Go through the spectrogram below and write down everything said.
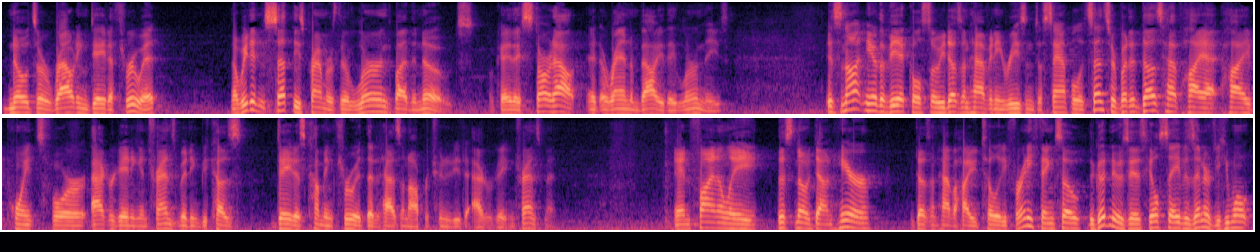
nodes are routing data through it. Now, we didn't set these parameters. They're learned by the nodes. Okay? They start out at a random value. They learn these. It's not near the vehicle, so he doesn't have any reason to sample its sensor, but it does have high, high points for aggregating and transmitting because data is coming through it that it has an opportunity to aggregate and transmit. And finally, this node down here doesn't have a high utility for anything, so the good news is he'll save his energy. He won't,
